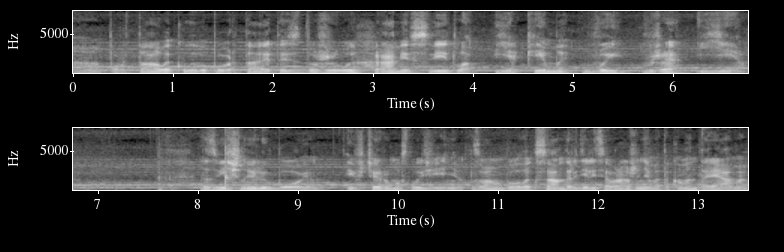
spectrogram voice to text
е, портали, коли ви повертаєтесь до живих храмів світла, якими ви вже є. З вічною любов'ю і в щирому служінні. З вами був Олександр. Діліться враженнями та коментарями.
